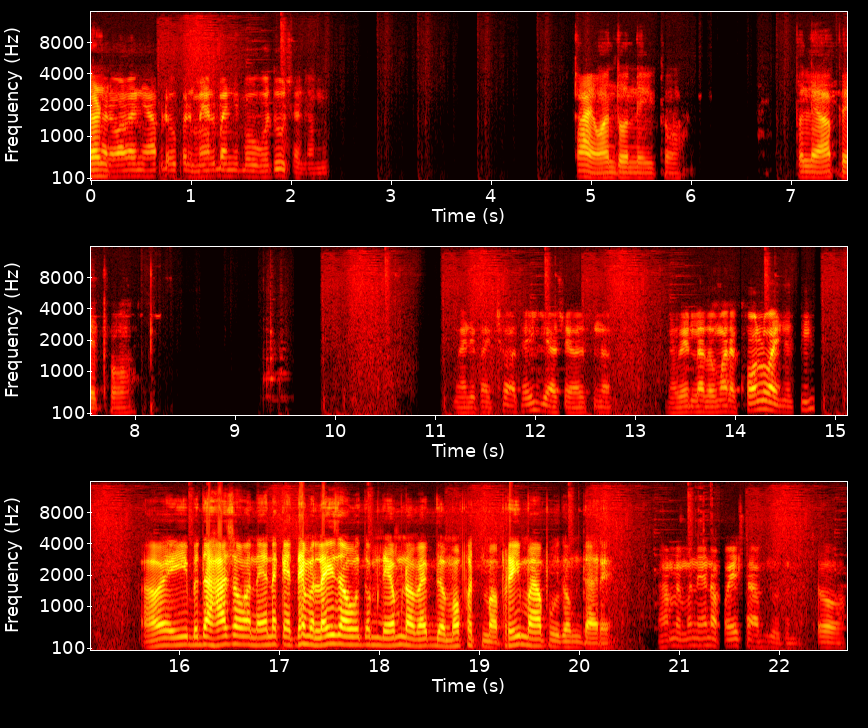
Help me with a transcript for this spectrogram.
ત્રણ- વાળાની આપણે ઉપર મહેરબાની બહુ વધુ છે તમે કાંઈ વાંધો નહીં તો. ભલે આપે તો. મારી પાસે છ થઈ ગયા છે હર્ષના. હવે એટલા તો મારે ખોલવાય નથી. હવે એ બધા હાસવાના એને કઈ તમે લઈ જાઓ તમને એમના એકદમ મફતમાં ફ્રીમાં આપું તમ તારે. સામે મને એના પૈસા આપજો તમે. તો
